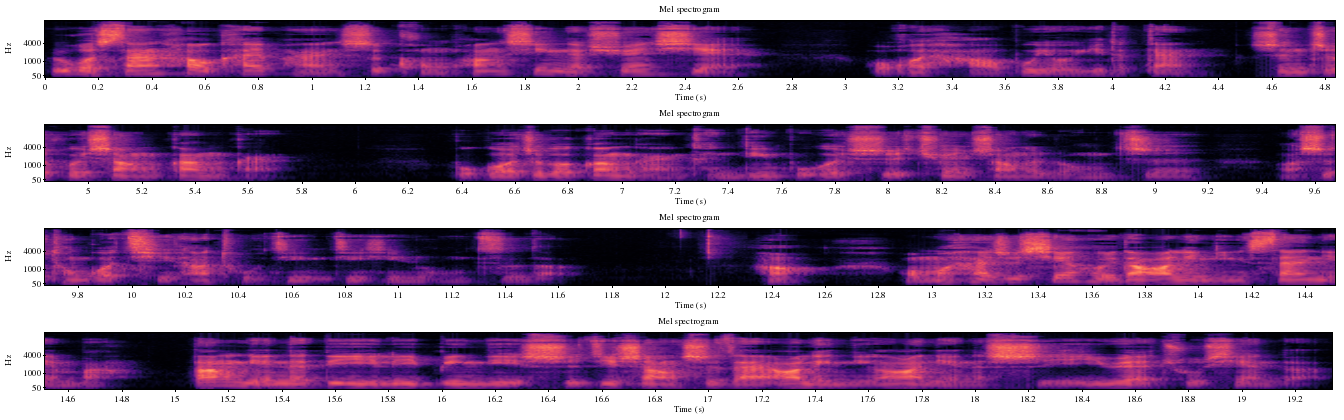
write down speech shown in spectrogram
如果三号开盘是恐慌性的宣泄，我会毫不犹豫的干，甚至会上杠杆。不过这个杠杆肯定不会是券商的融资，而是通过其他途径进行融资的。好，我们还是先回到二零零三年吧。当年的第一例病例实际上是在二零零二年的十一月出现的，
